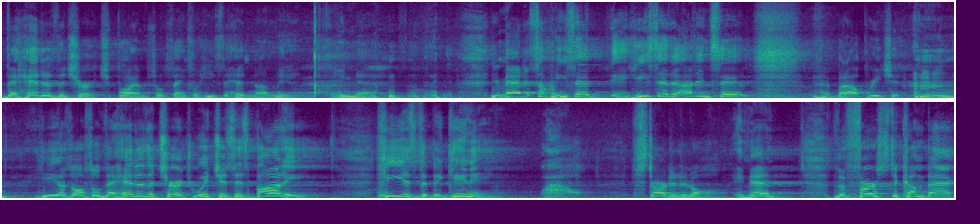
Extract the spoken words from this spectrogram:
the head of the church. Boy, I'm so thankful he's the head, not me. Amen. Amen. you mad at something he said? He said it, I didn't say it, but I'll preach it. he is also the head of the church, which is his body. He is the beginning. Wow. He started it all. Amen. The first to come back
